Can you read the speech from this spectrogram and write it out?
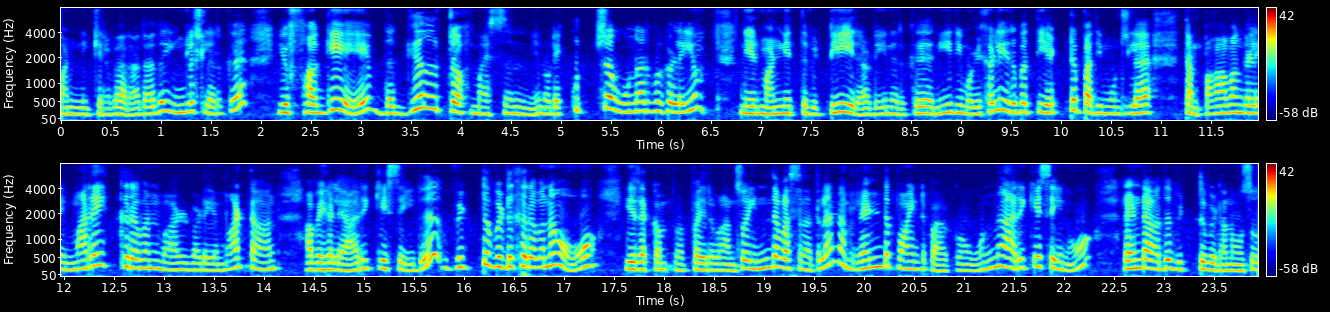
மன்னிக்கிறவர். அதாவது இங்கிலீஷில் இருக்கு you forgave the guilt of my sin என்னுடைய குற்ற உணர்வுகளையும் நீர் மன்னித்து விட்டீர் அப்படின்னு இருக்கு. நீதிமொழிகள் இருபத்தி எட்டு பதிமூன்றில் தன் பாவங்களை மறைக்கிறவன் வாழ்வடைய மாட்டான் அவைகளை அறிக்கை செய்து விட்டு விடுகிறவனோ இரக்கம் பெறுவான். ஸோ இந்த வசனத்தில் நம்ம ரெண்டு பாயிண்ட் பார்க்கோம் ஒன்று அறிக்கை செய்யணும் ரெண்டாவது விட்டு விடணும். ஸோ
